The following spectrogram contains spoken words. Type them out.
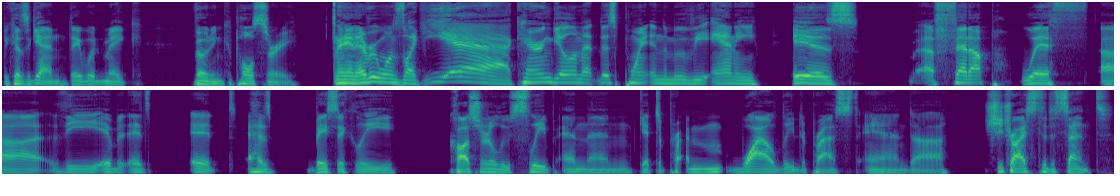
Because again, they would make voting compulsory. And everyone's like, yeah, Karen Gillan at this point in the movie, Annie, is uh, fed up with uh, the, it, it's, it has basically caused her to lose sleep and then get depre- wildly depressed. And uh, she tries to dissent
